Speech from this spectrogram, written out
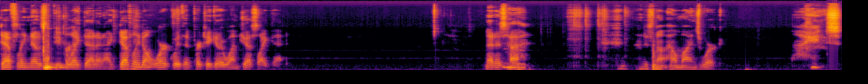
definitely know some people like that, and I definitely don't work with a particular one just like that. That is how. That is not how minds work. Minds.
